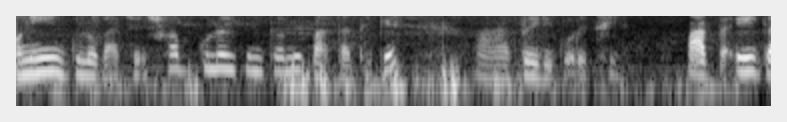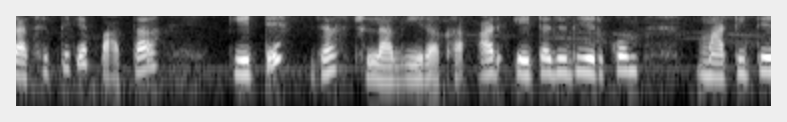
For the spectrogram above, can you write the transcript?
অনেকগুলো গাছের সবগুলোই কিন্তু আমি পাতা থেকে তৈরি করেছি। পাতা, এই গাছের থেকে পাতা কেটে জাস্ট লাগিয়ে রাখা। আর এটা যদি এরকম মাটিতে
